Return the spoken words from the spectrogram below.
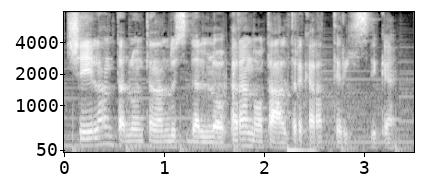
Celant, allontanandosi dall'opera, nota altre caratteristiche,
